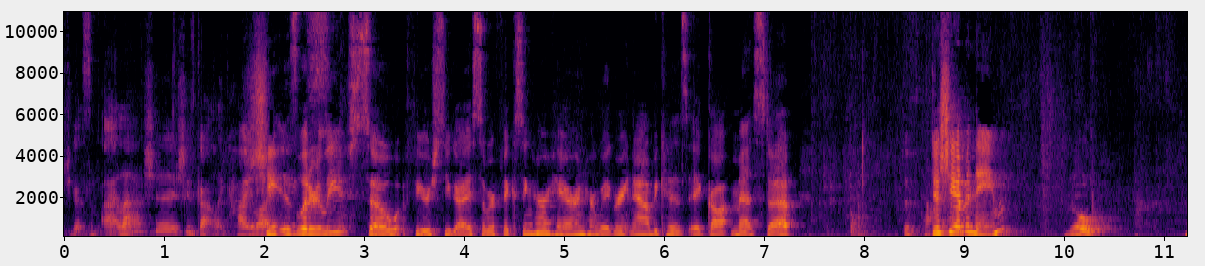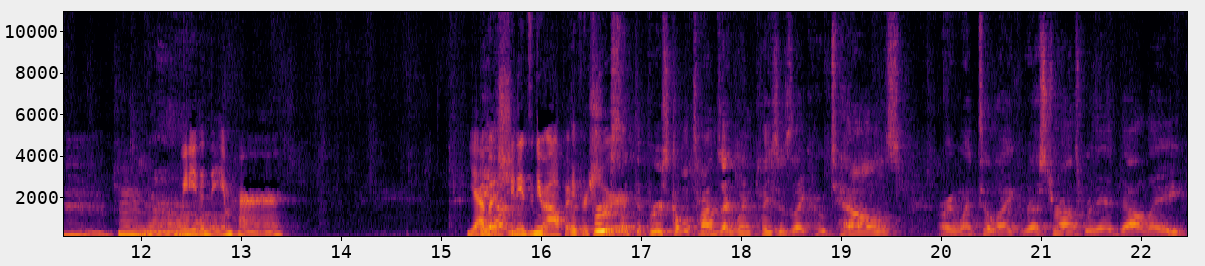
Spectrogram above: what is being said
she got some eyelashes. She's got like highlights. she is literally so fierce you guys so we're fixing her hair and her wig right now because it got messed up does she have a name Nope. Hmm. we need to name her yeah, but she needs a new outfit At for first, sure like the first couple times I went places like hotels or I went to like restaurants where they had valet,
